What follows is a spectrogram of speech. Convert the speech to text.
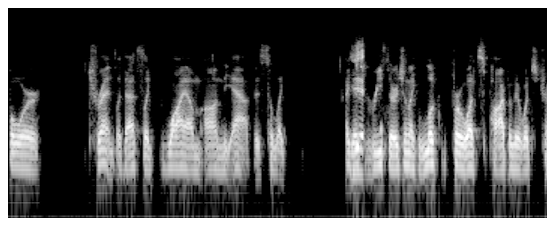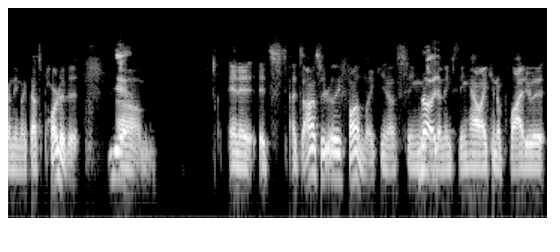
for trends. Like that's like why i'm on the app is to like i guess research and like look for what's popular what's trending like that's part of it. Yeah. Um and it it's it's honestly really fun like you know seeing No, trending seeing how i can apply to it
